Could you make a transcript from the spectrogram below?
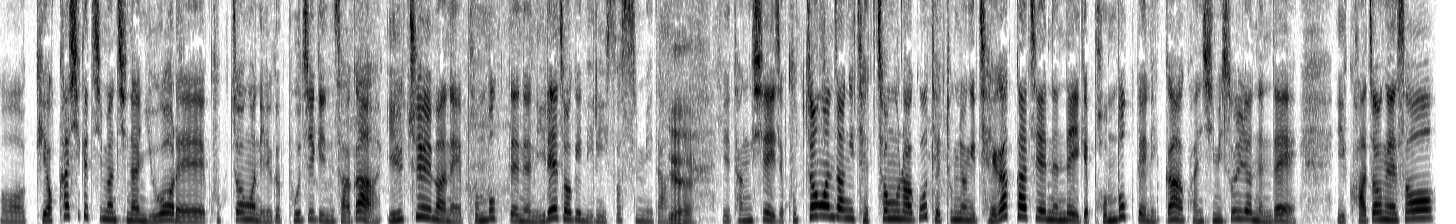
어, 기억하시겠지만 지난 6월에 국정원 1급 보직 인사가 일주일 만에 번복되는 이례적인 일이 있었습니다. 예. 이 당시에 이제 국정원장이 제청을 하고 대통령이 제각까지 했는데 이게 번복되니까 관심이 쏠렸는데 이 과정에서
